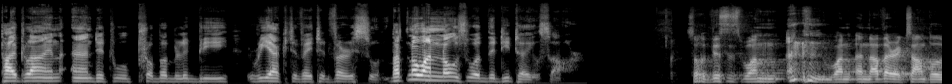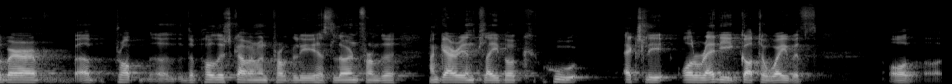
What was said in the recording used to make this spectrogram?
pipeline and it will probably be reactivated very soon. But no one knows what the details are. So this is one, one another example where uh, prop, uh, the Polish government probably has learned from the Hungarian playbook, who actually already got away with all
